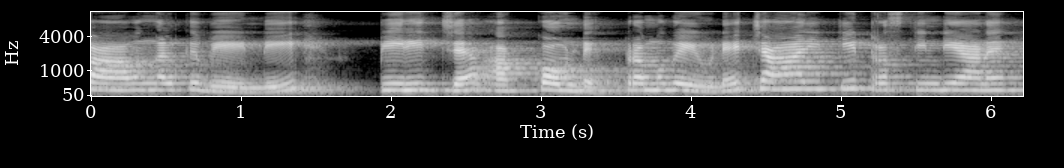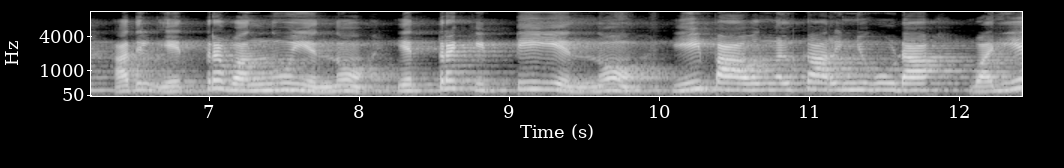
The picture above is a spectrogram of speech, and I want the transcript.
പാവങ്ങൾക്ക് വേണ്ടി പിരിച്ച അക്കൗണ്ട് പ്രമുഖയുടെ ചാരിറ്റി ട്രസ്റ്റിന്റെയാണ് അതിൽ എത്ര വന്നു എന്നോ എത്ര കിട്ടി എന്നോ ഈ പാവങ്ങൾക്ക് അറിഞ്ഞുകൂടാ. വലിയ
